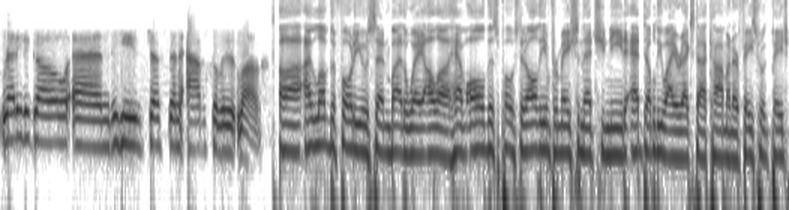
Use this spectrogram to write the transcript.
ready to go, and he's just an absolute love. Uh, I love the photo you sent. By the way, I'll uh, have all this posted, all the information that you need at WIRX.com on our Facebook page.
